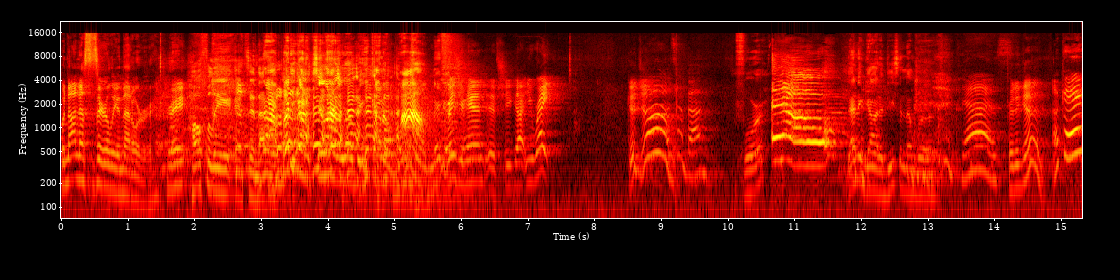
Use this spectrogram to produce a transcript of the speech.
But not necessarily in that order, right? Hopefully it's in that Nah, order. buddy gotta chill out a little bit. He kind of wild, nigga. Raise your hand if she got you right. Good job. That's not bad. Four. That nigga got a decent number. Yes. Pretty good. Okay.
